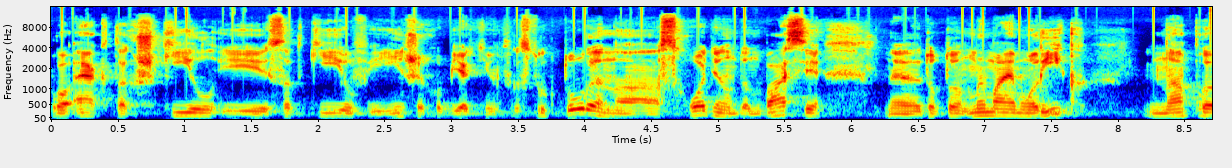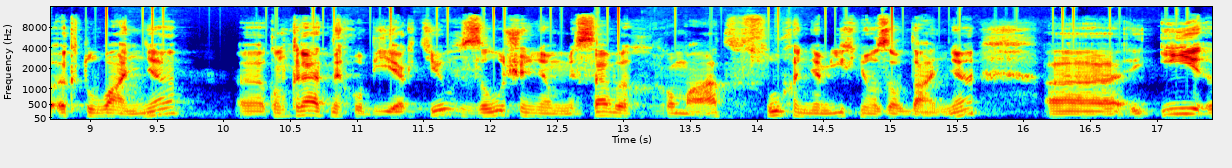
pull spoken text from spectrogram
проектах шкіл і садків і інших об'єктів інфраструктури на сході на Донбасі. Тобто, ми маємо рік на проектування е, конкретних об'єктів з залученням місцевих громад, слуханням їхнього завдання. Е, і е,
